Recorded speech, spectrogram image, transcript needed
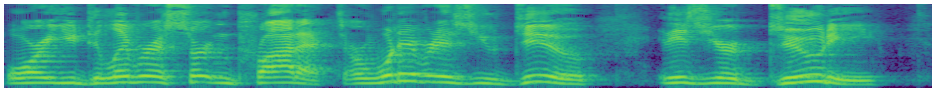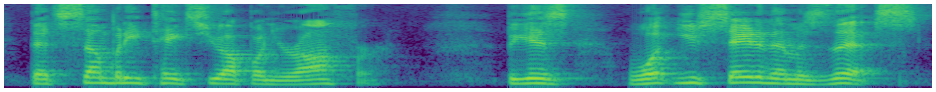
or you deliver a certain product, or whatever it is you do, it is your duty that somebody takes you up on your offer. Because what you say to them is this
